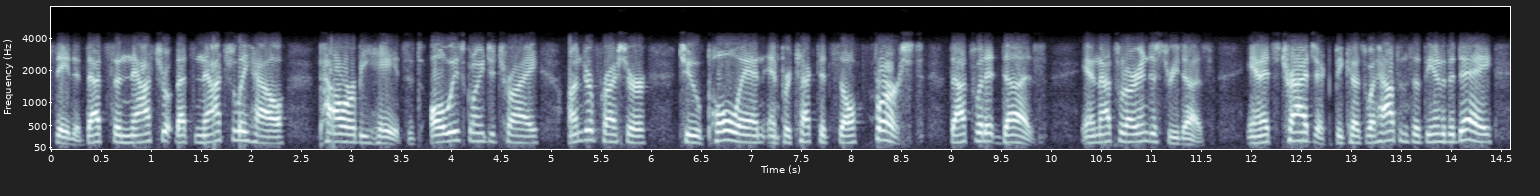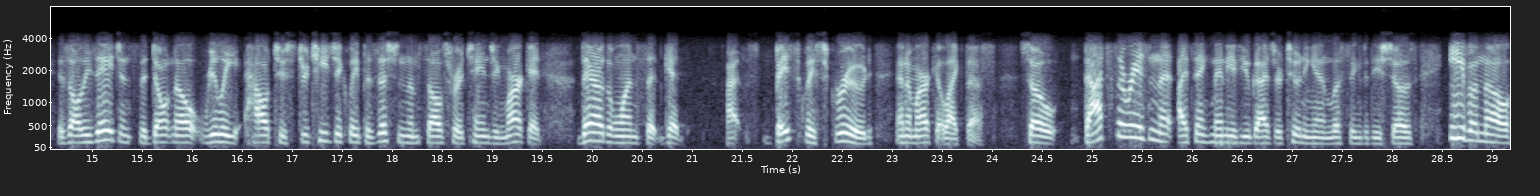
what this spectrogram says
stated. That's the natural that's naturally how power behaves. It's always going to try under pressure to pull in and protect itself first. That's what it does. And that's what our industry does. And it's tragic because what happens at the end of the day is all these agents that don't know really how to strategically position themselves for a changing market, they're the ones that get uh, basically screwed in a market like this. So that's the reason that I think many of you guys are tuning in and listening to these shows, even though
